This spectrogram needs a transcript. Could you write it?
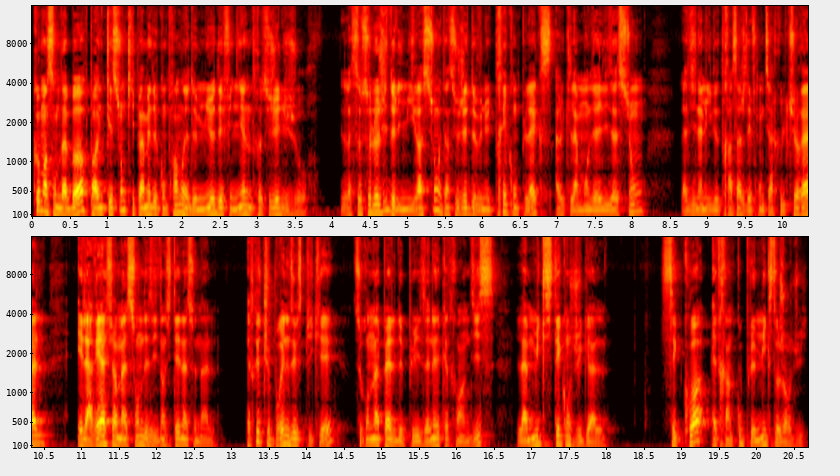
Commençons d'abord par une question qui permet de comprendre et de mieux définir notre sujet du jour. La sociologie de l'immigration est un sujet devenu très complexe avec la mondialisation, la dynamique de traçage des frontières culturelles et la réaffirmation des identités nationales. Est-ce que tu pourrais nous expliquer ce qu'on appelle depuis les années 90 la mixité conjugale? C'est quoi être un couple mixte aujourd'hui?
